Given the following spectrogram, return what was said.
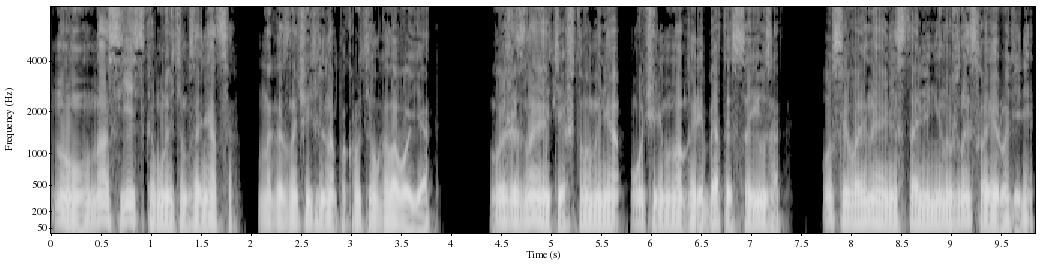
Ну, у нас есть кому этим заняться, многозначительно покрутил головой я. Вы же знаете, что у меня очень много ребят из Союза. После войны они стали не нужны своей родине,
